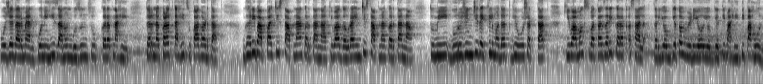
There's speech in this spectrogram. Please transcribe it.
पूजेदरम्यान कोणीही जाणून बुजून चूक करत नाही तर नकळत काही चुका घडतात. घरी बाप्पाची स्थापना करताना किंवा गौराईंची स्थापना करताना तुम्ही गुरुजींची देखील मदत घेऊ शकतात किंवा मग स्वतः जरी करत असाल तर योग्य तो व्हिडिओ योग्य ती माहिती पाहून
